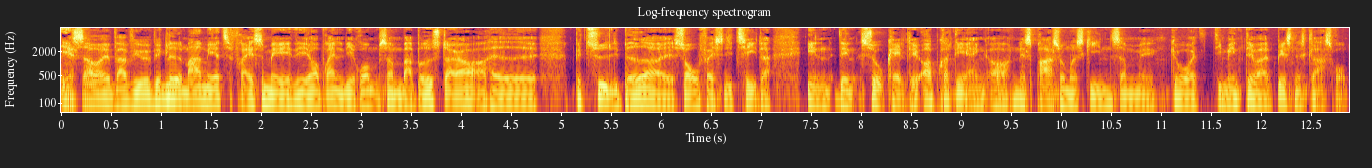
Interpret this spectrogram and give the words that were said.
Ja, så øh, var vi jo i virkeligheden meget mere tilfredse med det oprindelige rum, som var både større og havde øh, betydeligt bedre øh, sovefaciliteter end den såkaldte opgradering og Nespresso-maskinen, som gjorde, at de mente, det var et business class rum.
